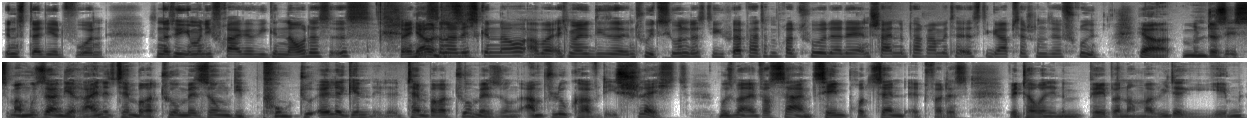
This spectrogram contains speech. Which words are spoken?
installiert wurden. Das ist natürlich immer die Frage, wie genau das ist. Vielleicht ja, nicht sonderlich genau, aber ich meine, diese Intuition, dass die Körpertemperatur da der entscheidende Parameter ist, die gab es ja schon sehr früh. Ja, und das ist, man muss sagen, die reine Temperaturmessung, die punktuelle Gen Temperaturmessung am Flughafen, die ist schlecht. Muss man einfach sagen. Zehn Prozent etwa. Das wird auch in dem Paper nochmal wiedergegeben.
